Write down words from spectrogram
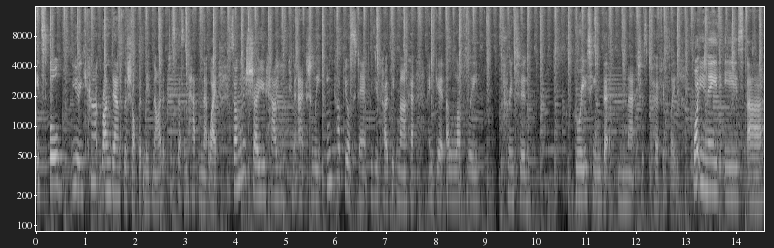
It's all, you, know, you can't run down to the shop at midnight, it just doesn't happen that way. So I'm going to show you how you can actually ink up your stamp with your Copic marker and get a lovely printed greeting that matches perfectly. What you need is a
